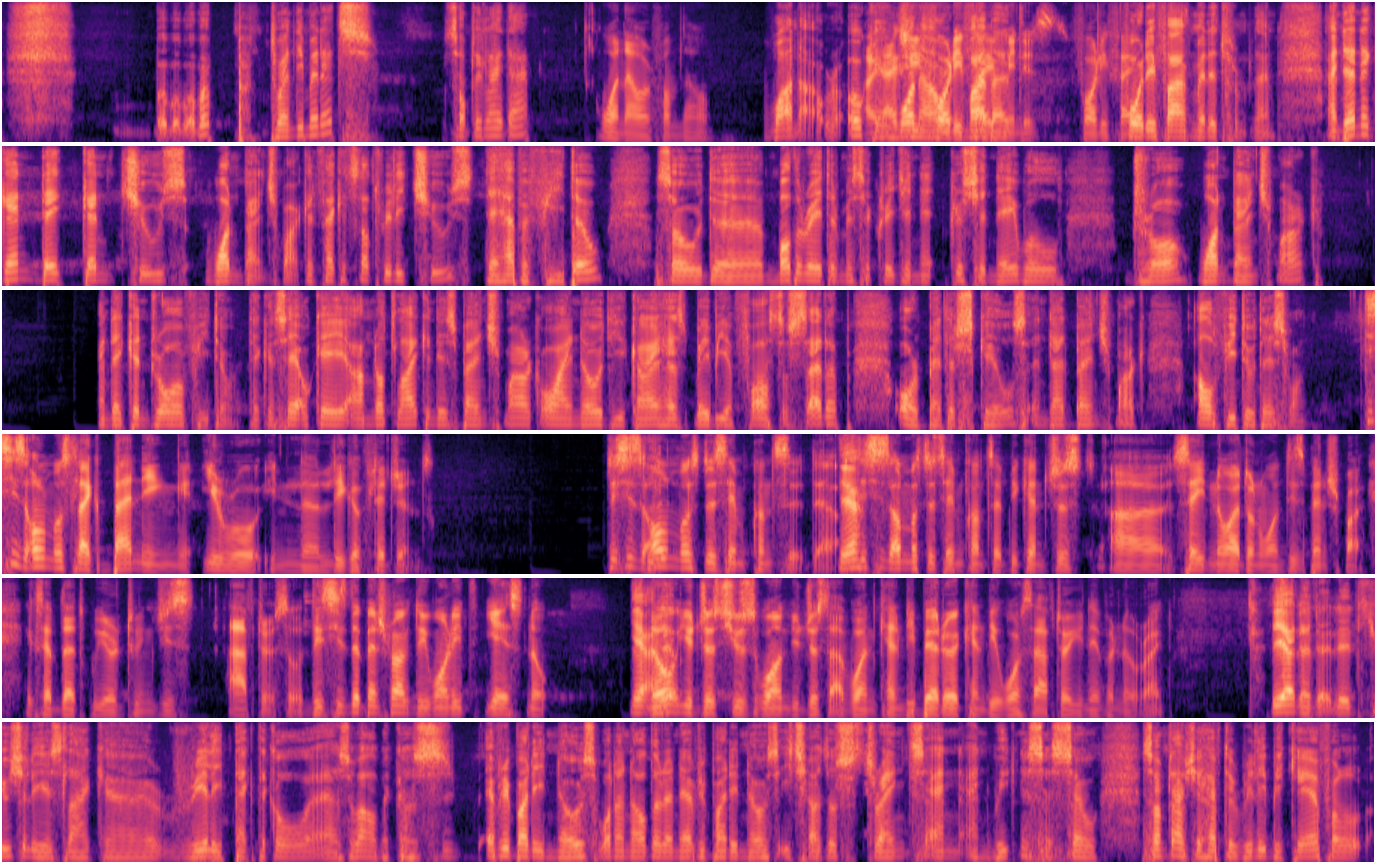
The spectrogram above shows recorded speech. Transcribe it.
20 minutes, something like that. One hour from now. One hour. Okay, Actually, one hour. 45 my bad. minutes. 45. 45 minutes from then. And then again, they can choose one benchmark. In fact, it's not really choose. They have a veto. So the moderator, Mr. Christian Ney, will draw one benchmark. And they can draw a veto. They can say, okay, I'm not liking this benchmark. Oh, I know the guy has maybe a faster setup or better skills in that benchmark. I'll veto this one. This is almost like banning Hero in uh, League of Legends. This is almost the same concept. Uh, Yeah. This is almost the same concept. You can just uh, say no, I don't want this benchmark, except that we are doing this after. So this is the benchmark. Do you want it? Yes, no. Yeah, no, that- you just use one. You just have one. Can be better, can be worse after. You never know, right? Yeah, that, that- it usually is like uh, really tactical as well because everybody knows one another and everybody knows each other's strengths and, and weaknesses. So sometimes you have to really be careful,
